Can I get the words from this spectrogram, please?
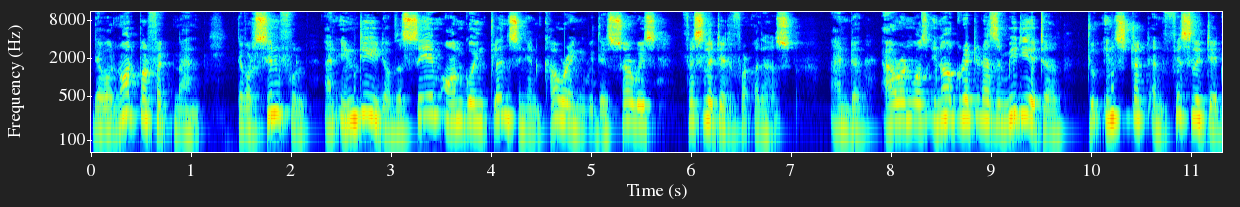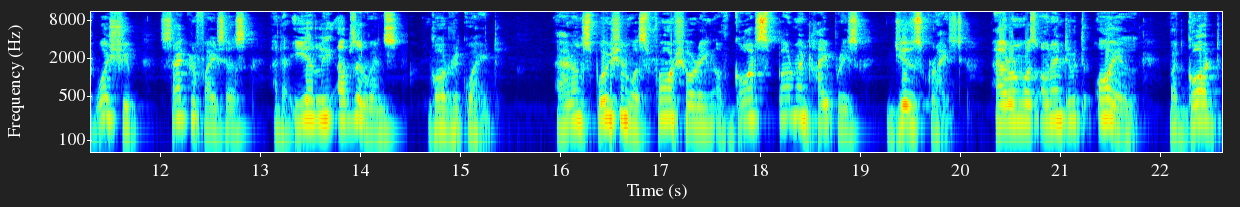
They were not perfect men, they were sinful, and indeed of the same ongoing cleansing and covering with their service facilitated for others and Aaron was inaugurated as a mediator to instruct and facilitate worship, sacrifices, and the yearly observance God required. Aaron's position was foreshadowing of God's permanent high priest, Jesus Christ. Aaron was anointed with oil, but God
